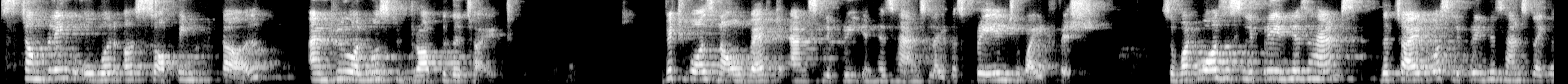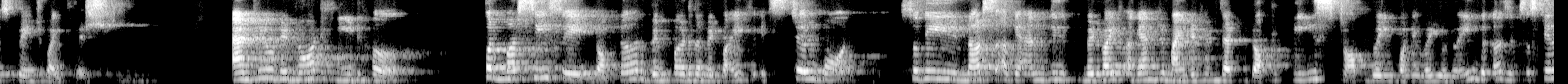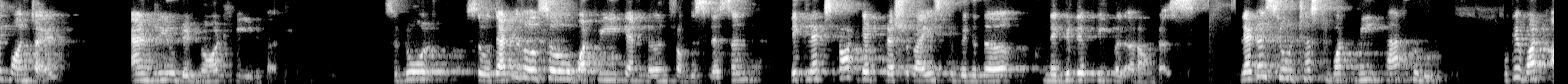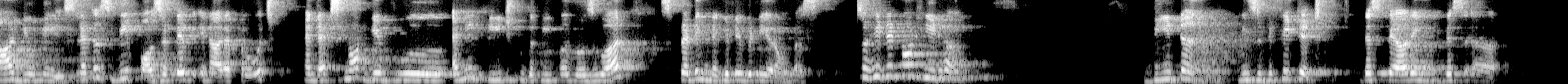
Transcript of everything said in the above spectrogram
Stumbling over a sopping towel, Andrew almost dropped the child, which was now wet and slippery in his hands like a strange white fish. So what was slippery in his hands? The child was slippery in his hands like a strange white fish. Andrew did not heed her for mercy's sake, doctor, whimpered the midwife, it's stillborn. So the nurse again, the midwife again reminded him that, doctor, please stop doing whatever you're doing because it's a stillborn child. Andrew did not heed her. So, don't, so that is also what we can learn from this lesson. Like, let's not get pressurized with the negative people around us. Let us do just what we have to do. Okay, what our duties? Let us be positive in our approach and let's not give uh, any heed to the people, those who are spreading negativity around us. So he did not heed her. Beaten means defeated, despairing, dis, uh,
